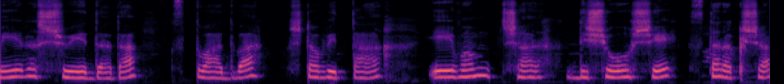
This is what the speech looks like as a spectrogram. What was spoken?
मेरश्वेददा स्त्वाद्वा ष्टविता एवं च दिशोषेस्तरक्षा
